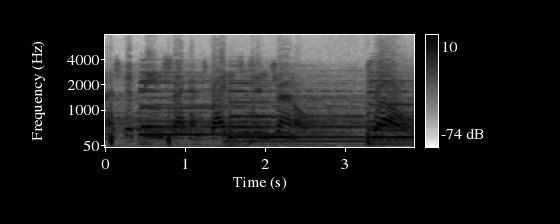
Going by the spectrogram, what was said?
minus 15 seconds. Guidance is internal. 12,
